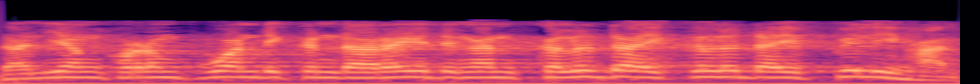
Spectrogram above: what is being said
dan yang perempuan dikendarai dengan keledai-keledai pilihan.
